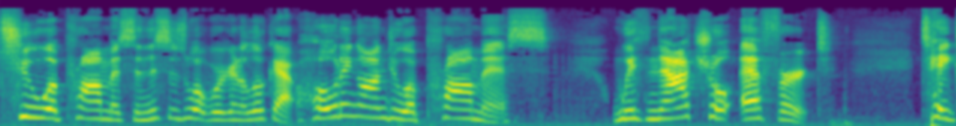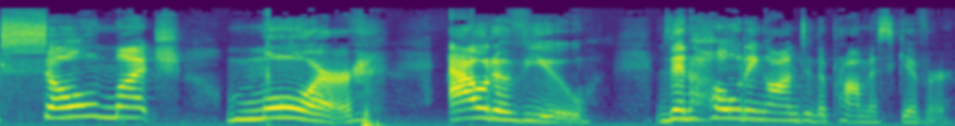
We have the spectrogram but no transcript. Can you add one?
to a promise, and this is what we're going to look at holding on to a promise with natural effort takes so much more out of you than holding on to the promise giver.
